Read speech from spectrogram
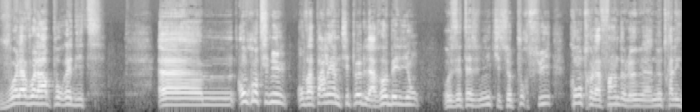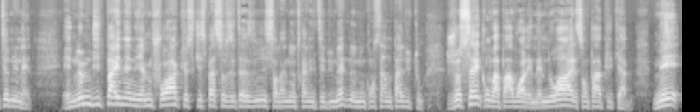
Voilà, voilà pour Reddit. Euh, on continue. On va parler un petit peu de la rébellion aux États-Unis qui se poursuit contre la fin de la neutralité du net. Et ne me dites pas une énième fois que ce qui se passe aux États-Unis sur la neutralité du net ne nous concerne pas du tout. Je sais qu'on ne va pas avoir les mêmes lois, elles ne sont pas applicables. Mais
